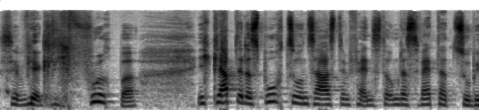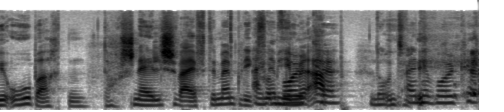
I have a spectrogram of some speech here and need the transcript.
ist ja wirklich furchtbar. Ich klappte das Buch zu uns aus dem Fenster, um das Wetter zu beobachten. Doch schnell schweifte mein Blick Eine vom Himmel Wolke. ab. Noch Und- eine Wolke.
